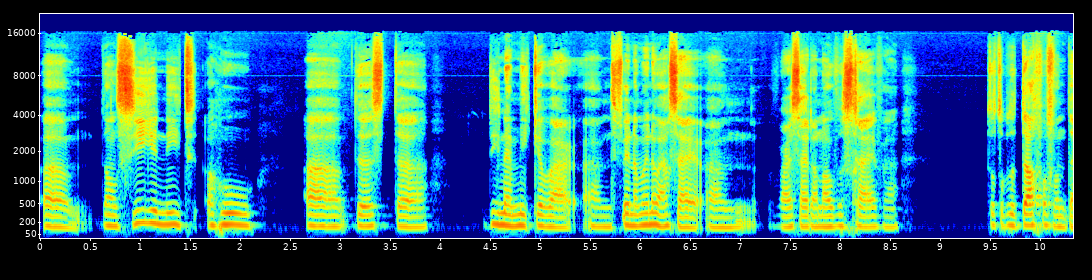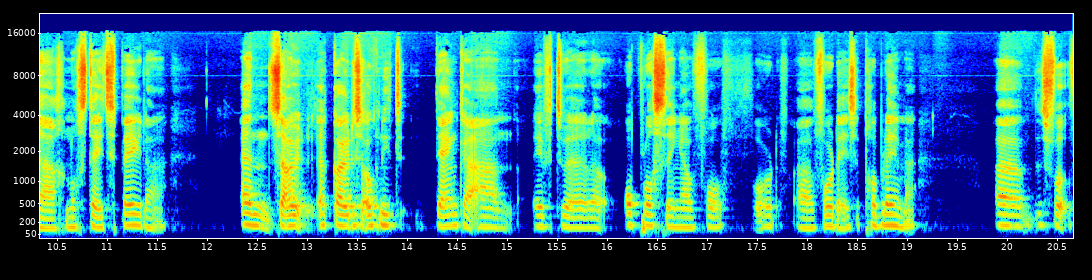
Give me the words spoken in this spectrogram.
um, dan zie je niet hoe dus de dynamieken waar, um, fenomenen waar zij, um, waar zij dan over schrijven, tot op de dag van vandaag nog steeds spelen. En zou, kan je dus ook niet denken aan eventuele oplossingen voor, voor, uh, voor deze problemen. Uh, dus voor,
